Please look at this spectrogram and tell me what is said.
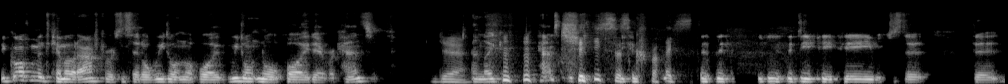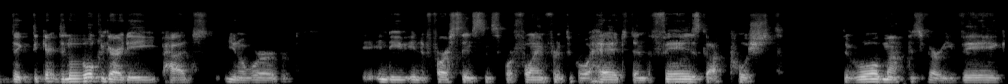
the government came out afterwards and said, "Oh, we don't know why. We don't know why they were cancelled." Yeah. And like cancelled Jesus because- Christ. the, the, the, the DPP, which is the the, the the the local Gardaí had, you know, were in the in the first instance were fine for them to go ahead. Then the phase got pushed. The roadmap is very vague.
